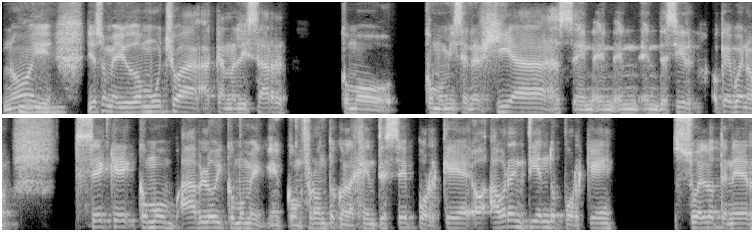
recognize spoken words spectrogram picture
¿no? y, y, eso me ayudó mucho a, a canalizar como, como mis energías en, en, en, decir, ok, bueno, sé que cómo hablo y cómo me eh, confronto con la gente, sé por qué, ahora entiendo por qué suelo tener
